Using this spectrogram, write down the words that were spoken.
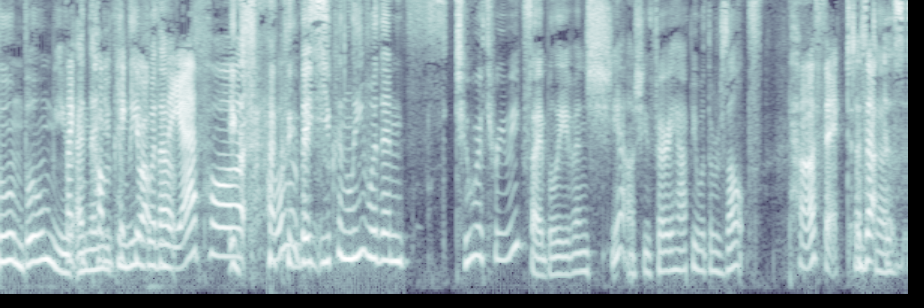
boom, boom, you, can and then you can leave you without the airport. Exactly, Oh, this- you can leave within two or three weeks, I believe, and she, yeah, she's very happy with the results. Perfect. Is-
